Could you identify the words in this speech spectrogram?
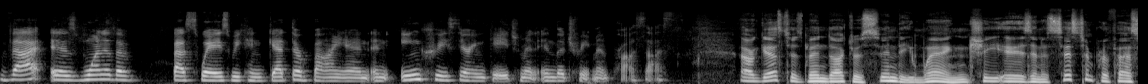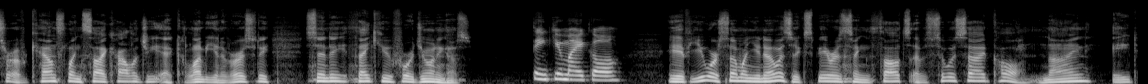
That is one of the best ways we can get their buy in and increase their engagement in the treatment process. Our guest has been Dr. Cindy Huang. She is an assistant professor of counseling psychology at Columbia University. Cindy, thank you for joining us. Thank you, Michael. If you or someone you know is experiencing thoughts of suicide, call 988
